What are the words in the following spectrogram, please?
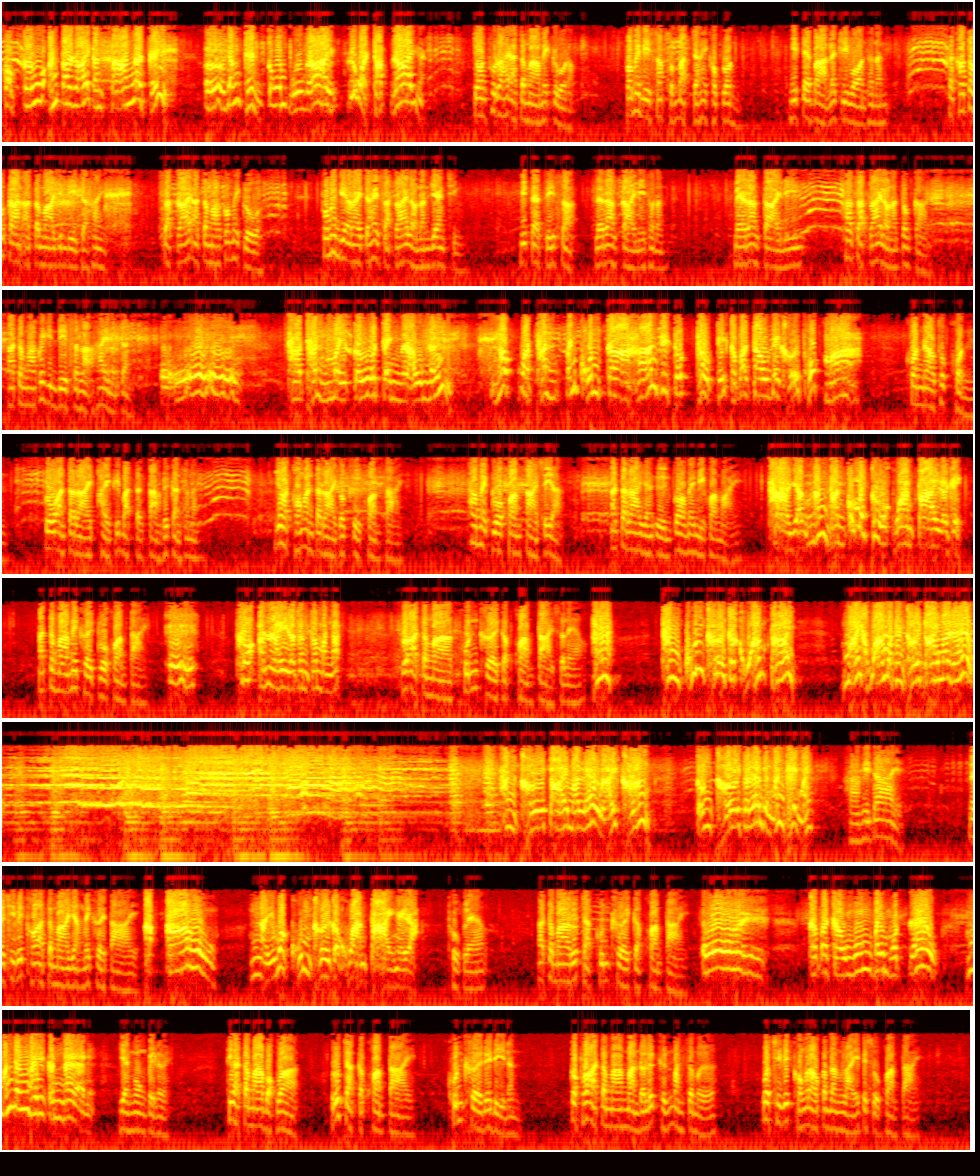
ก็กลัวอันตรายต่างๆนะสิเออ ยังเช่นโจรผู้ร้าย หรือว่าจับร้ายน่ะโจรผู้ร้ายอาตมาไม่กลัวหรอก เพราะไม่มีทรัพย์สมบัติจะให้เขาปล้น มีแต่บาทและจีวรเท่านั้น ถ้าเขาต้องการอาตมายินดีจะให้ สัตว์ร้ายอาตมาก็ไม่กลัว เพราะไม่มีอะไรจะให้สัตว์ร้ายเหล่านั้นแย่งชิง มีแต่ศีรษะและร่างกายนี้เท่านั้น แม้ร่างกายนี้ ถ้าสัตว์ร้ายเหล่านั้นต้องการ อาตมาก็ยินดีสละให้เหมือนกัน โอ้ถ้าท่านไม่กลัวเต็งเหล่านี้น บว่าท่านเป็นคนกล้าหาญที่สุดเท่าที่ข้าพเจ้าได้เคยพบมา คนเราทุกคนกลัวอันตรายภัยพิบัติต่าง ๆ ด้วยกันเท่านั้น ยอดของอันตรายก็คือความตาย ถ้าไม่กลัวความตายเสียอย่างอันตรายอย่างอื่นก็ไม่มีความหมาย ถ้าอย่างนั้นท่านก็ไม่กลัวความตายเลยสิอาตมาไม่เคยกลัวความตาย เอ๊ะเพราะอะไรล่ะท่านธรรมนัสเพ ราะอาตมาคุ้นเคยกับความตายซะแล้ว ฮะ ท่านคุ้นเคยกับความตาย หมายความว่าท่านเคยตายมาแล้ว ท่านเคยตายมาแล้วหลายครั้งจนเคยจะแล้วอย่างนั้นใช่ไหม หาไม่ได้ ในชีวิตของอาตมายังไม่เคยตายอ้าอ้าวไหนว่าคุณเคยกับความตายไงล่ะ ถูกแล้วอาตมารู้จักคุ้นเคยกับความตาย โอ้ยข้าพเจ้างงไปหมดแล้ว มันยังไงกันแน่นี่อย่างงงไปเลย ที่อาตมาบอกว่า รู้จักกับความตาย คุ้นเคยด้วยดีนั้น ก็เพราะอาตมาหมันระลึกถึงมันเสมอ ว่าชีวิตของเรากำลังไหลไปสู่ความตาย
